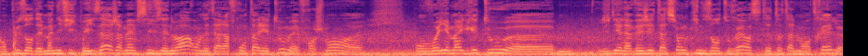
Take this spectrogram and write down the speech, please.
en plus dans des magnifiques paysages hein, même s'il faisait noir on était à la frontale et tout mais franchement on voyait malgré tout, euh, je dis, la végétation qui nous entourait, hein, c'était totalement trail.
